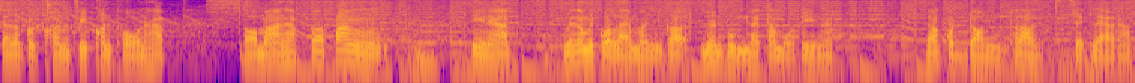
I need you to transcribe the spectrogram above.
แล้วก็กด config control นะครับ ต่อมานะครับก็ตั้งนี่นะครับไม่ต้องไปกดอะไรมันก็เลื่อนปุ่มได้ตามปกตินะครับแล้วกดดอนถ้าเราเสร็จแล้วนะครับ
